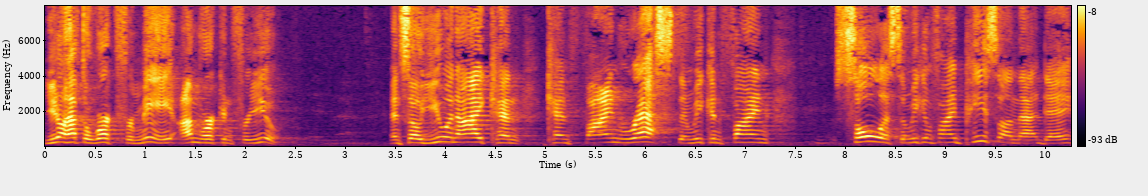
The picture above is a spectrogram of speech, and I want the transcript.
You don't have to work for me, I'm working for you. And so you and I can, can find rest and we can find solace and we can find peace on that day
